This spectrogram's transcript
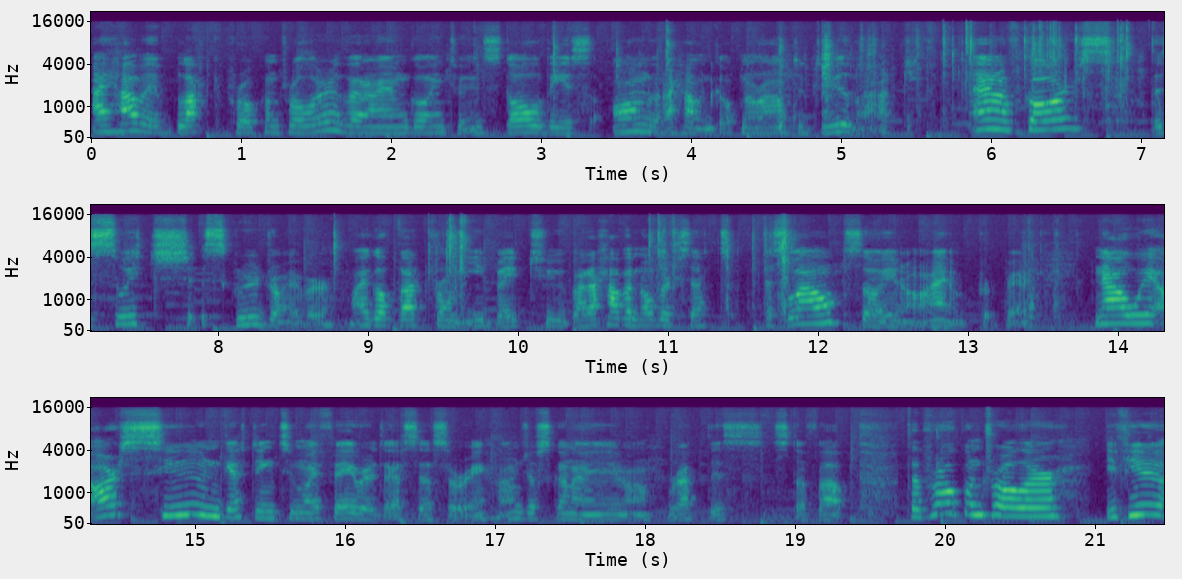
I have a black Pro controller that I am going to install these on, but I haven't gotten around to do that. And of course, the Switch screwdriver. I got that from eBay too, but I have another set as well, so you know, I am prepared. Now we are soon getting to my favorite accessory. I'm just gonna, you know, wrap this stuff up. The Pro Controller. If you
